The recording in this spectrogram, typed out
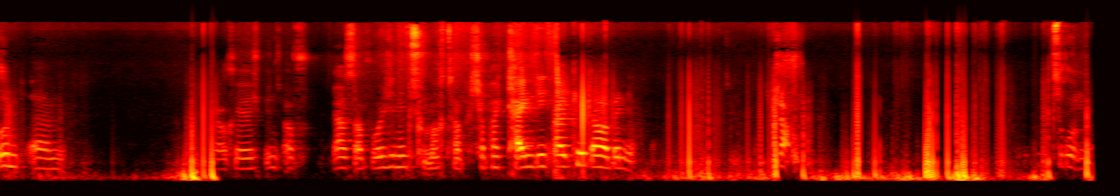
Und, ähm. Ja, okay, ich bin auf. Erst obwohl ich nichts gemacht habe. Ich habe halt keinen Gegner gekillt, aber bin ja. Schlau. Nächste Runde.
